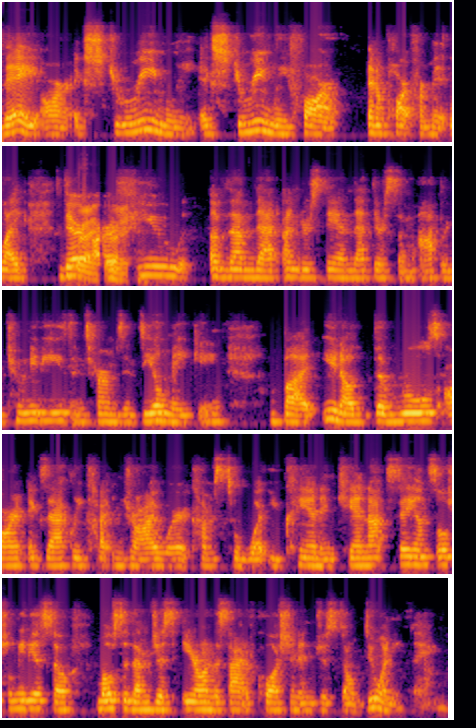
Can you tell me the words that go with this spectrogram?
they are extremely extremely far and apart from it like there right, are right. a few of them that understand that there's some opportunities in terms of deal making but you know the rules aren't exactly cut and dry where it comes to what you can and cannot say on social media so most of them just err on the side of caution and just don't do anything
